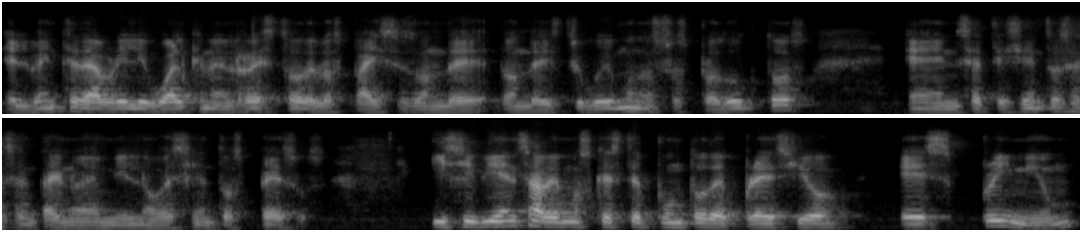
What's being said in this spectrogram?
el 20 de abril, igual que en el resto de los países donde, donde distribuimos nuestros productos en 769.900 pesos. Y si bien sabemos que este punto de precio es premium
